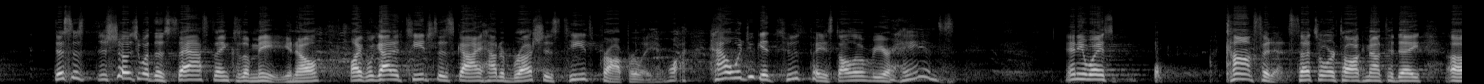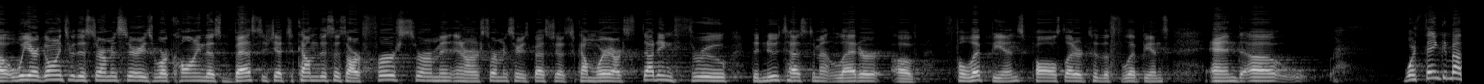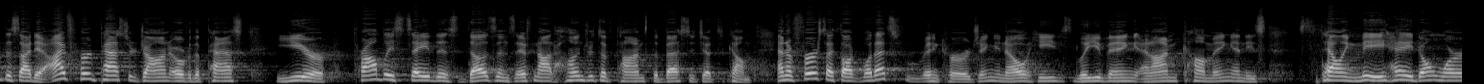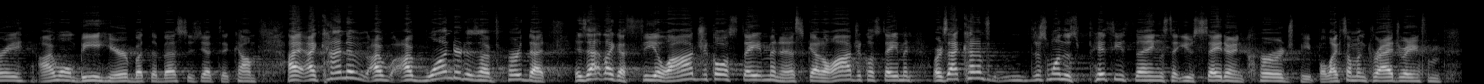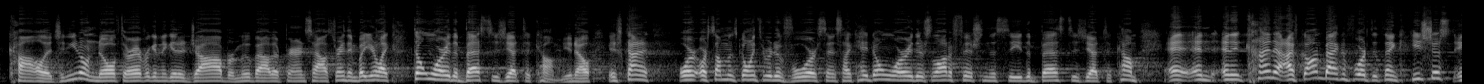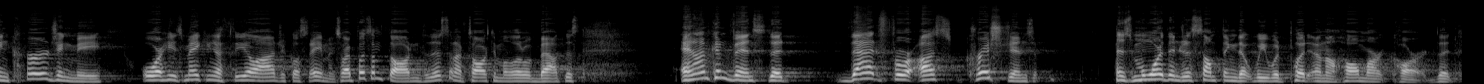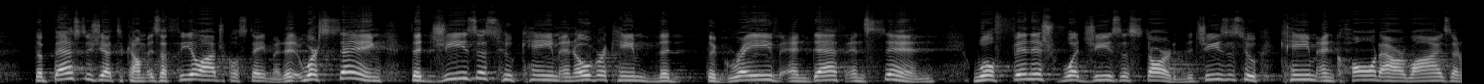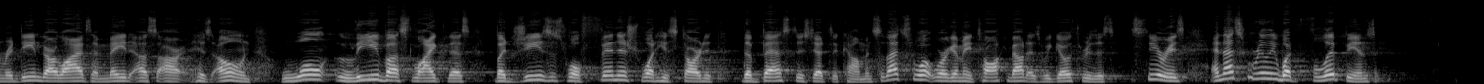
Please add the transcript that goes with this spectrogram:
this, is, this shows you what the staff thinks of me, you know? Like, we got to teach this guy how to brush his teeth properly. How would you get toothpaste all over your hands? Anyways, confidence. That's what we're talking about today. Uh, we are going through this sermon series. We're calling this Best is Yet to Come. This is our first sermon in our sermon series, Best is Yet to Come. We are studying through the New Testament letter of Philippians, Paul's letter to the Philippians. And uh, we're thinking about this idea. I've heard Pastor John over the past year probably say this dozens, if not hundreds of times, the best is yet to come. And at first I thought, well, that's encouraging. You know, he's leaving and I'm coming and he's telling me, hey, don't worry, I won't be here, but the best is yet to come. I, I kind of, I, I wondered as I've heard that, is that like a theological statement, an eschatological statement, or is that kind of just one of those pithy things that you say to encourage people, like someone graduating from college, and you don't know if they're ever going to get a job or move out of their parents' house or anything, but you're like, don't worry, the best is yet to come, you know? It's kind of, or, or someone's going through a divorce and it's like, hey, don't worry, there's a lot of fish in the sea. The best is yet to come. And, and, and it kind of, I've gone back and forth to think he's just encouraging me or he's making a theological statement. So I put some thought into this and I've talked to him a little about this. And I'm convinced that that for us Christians is more than just something that we would put on a Hallmark card. That the best is yet to come is a theological statement. It, we're saying that Jesus who came and overcame the the grave and death and sin will finish what Jesus started. The Jesus who came and called our lives and redeemed our lives and made us our, his own won't leave us like this, but Jesus will finish what he started. The best is yet to come. And so that's what we're going to be talking about as we go through this series. And that's really what Philippians,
